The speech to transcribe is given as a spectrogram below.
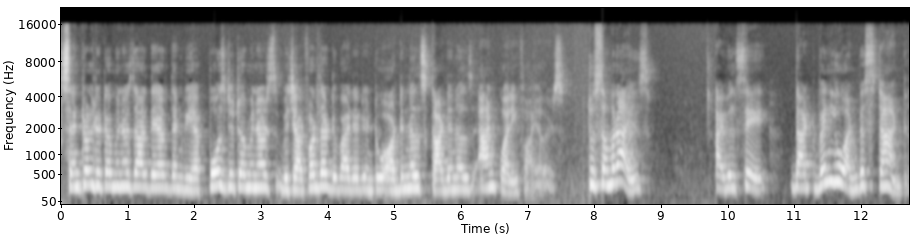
Central determiners are there. Then we have post determiners which are further divided into ordinals, cardinals and qualifiers. To summarize, I will say that when you understand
